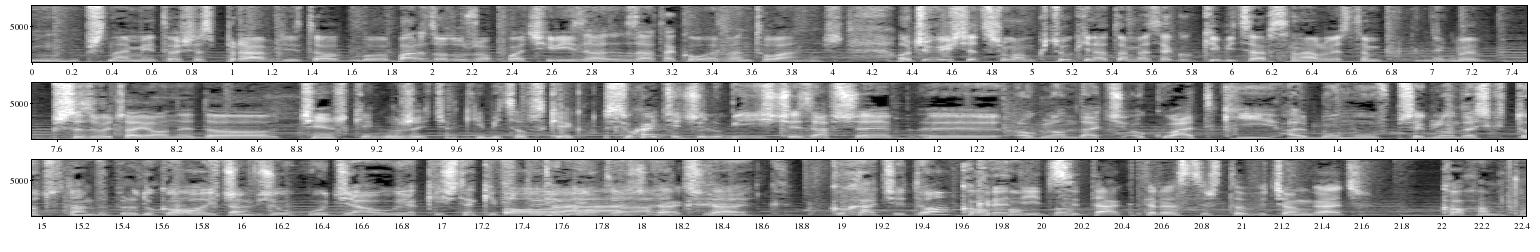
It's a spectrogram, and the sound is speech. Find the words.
m, przynajmniej to się sprawdzi. To bo bardzo dużo płacili za, za taką ewentualność. Oczywiście trzymam kciuki, natomiast jako kibic Arsenalu jestem jakby przyzwyczajony do ciężkiego życia kibicowskiego. Słuchajcie, czy lubiliście zawsze y, oglądać okładki albumów, przeglądać kto co tam wyprodukował Oj, i w czym tak. wziął udział, jakieś takie O, wtórne tak, rzeczy? tak, Kochacie to? Kocham Kredycy, to. tak, teraz chcesz to wyciągać? Kocham to.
